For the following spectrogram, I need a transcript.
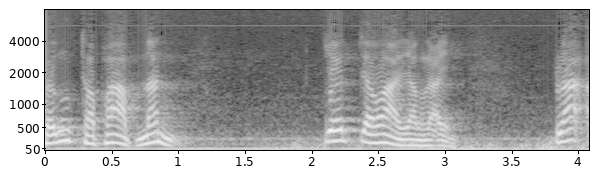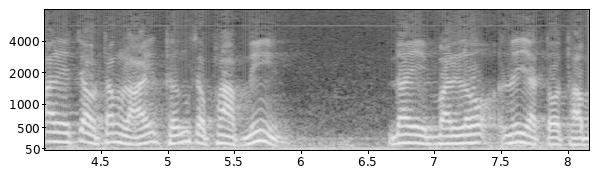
ถึงสภาพนั้น เจตจะว่าอย่างไร พระอริยเจ้าทั้งหลายถึงสภาพนี้ ได้บรรลุนิยตธรรม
